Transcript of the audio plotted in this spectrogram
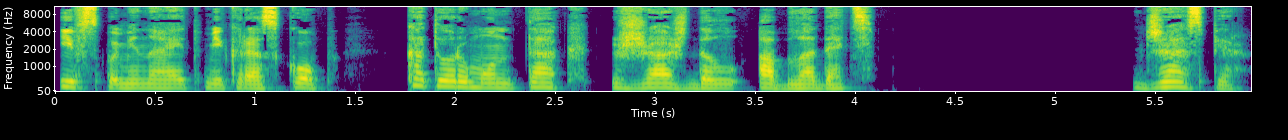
и вспоминает микроскоп, которым он так жаждал обладать. Джаспер.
